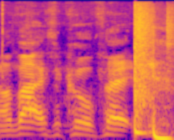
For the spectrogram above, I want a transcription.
Now that is a cool pitch.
